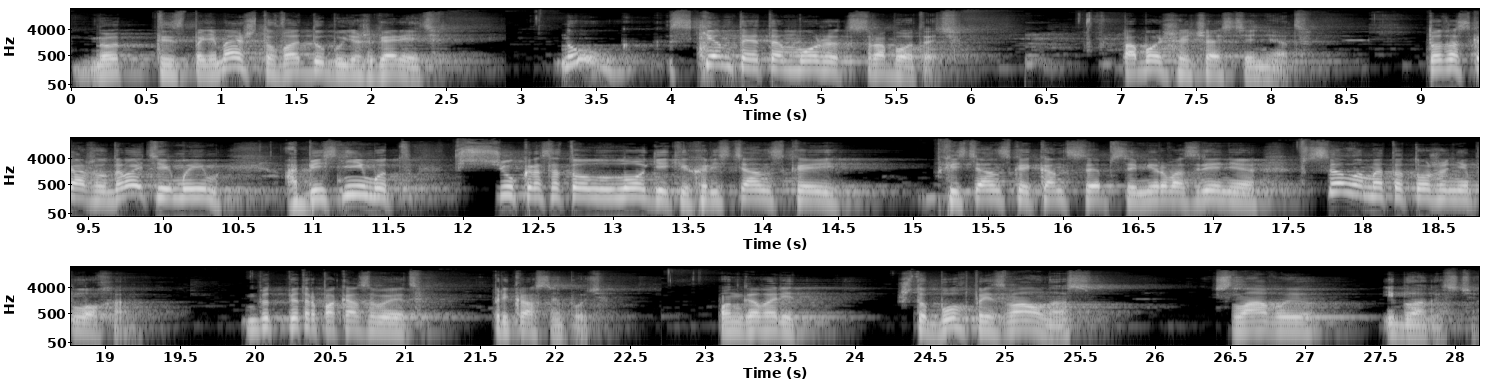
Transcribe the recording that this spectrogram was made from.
Но ты понимаешь, что в аду будешь гореть? Ну, с кем-то это может сработать. По большей части нет. Кто-то скажет, ну давайте мы им объясним вот всю красоту логики христианской христианской концепции, мировоззрения, в целом это тоже неплохо. вот Петр показывает прекрасный путь. Он говорит, что Бог призвал нас славою и благостью.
